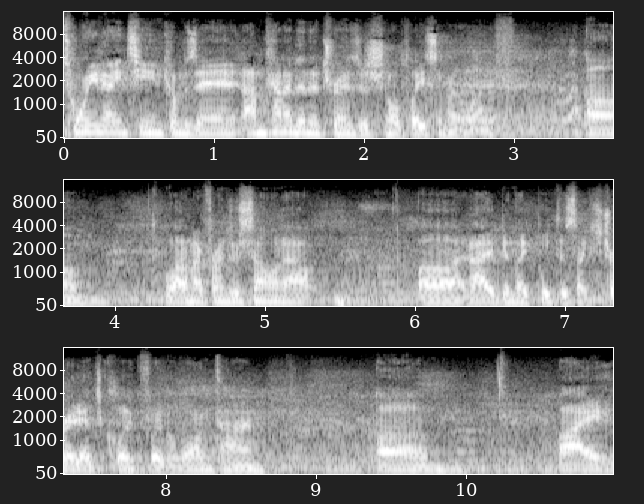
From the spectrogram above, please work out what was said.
2019 comes in, I'm kind of in a transitional place in my life. Um, a lot of my friends are selling out, uh, and I've been like with this like straight edge click for like a long time. Um, I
